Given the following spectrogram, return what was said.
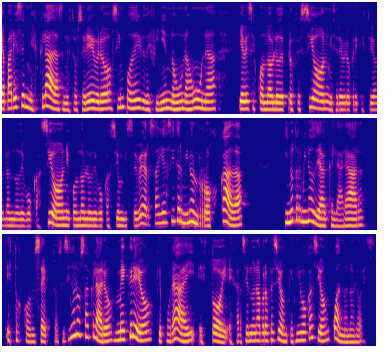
y aparecen mezcladas en nuestro cerebro sin poder ir definiendo una a una. Y a veces cuando hablo de profesión, mi cerebro cree que estoy hablando de vocación y cuando hablo de vocación viceversa. Y así termino enroscada y no termino de aclarar estos conceptos. Y si no los aclaro, me creo que por ahí estoy ejerciendo una profesión que es mi vocación cuando no lo es.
